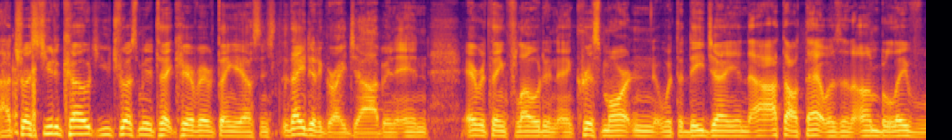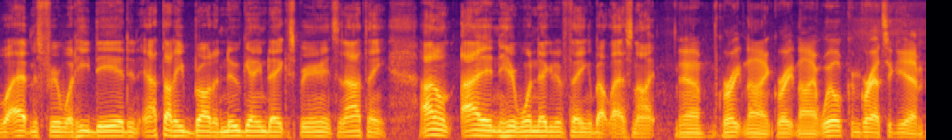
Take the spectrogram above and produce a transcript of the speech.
I trust you to coach. You trust me to take care of everything else. And they did a great job, and, and everything flowed. And, and Chris Martin with the DJ, and I thought that was an unbelievable atmosphere what he did. And I thought he brought a new game day experience. And I think I don't, I didn't hear one negative thing about last night. Yeah, great night, great night. Will, congrats again.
